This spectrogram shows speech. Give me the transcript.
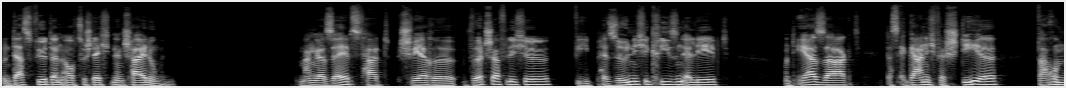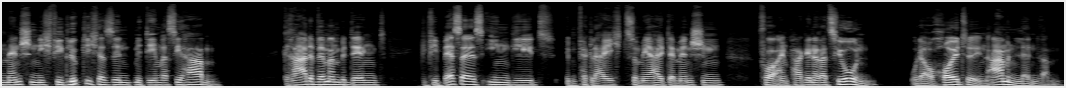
und das führt dann auch zu schlechten Entscheidungen. Manga selbst hat schwere wirtschaftliche wie persönliche Krisen erlebt und er sagt, dass er gar nicht verstehe, warum Menschen nicht viel glücklicher sind mit dem, was sie haben. Gerade wenn man bedenkt, wie viel besser es ihnen geht im Vergleich zur Mehrheit der Menschen vor ein paar Generationen oder auch heute in armen Ländern.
